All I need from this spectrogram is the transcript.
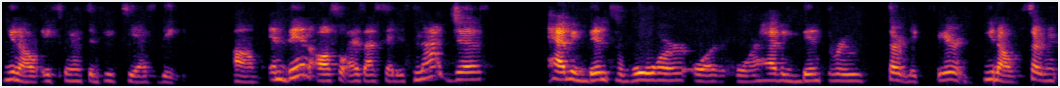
you know experiencing PTSD, um, and then also as I said, it's not just having been to war or or having been through certain experience, you know, certain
